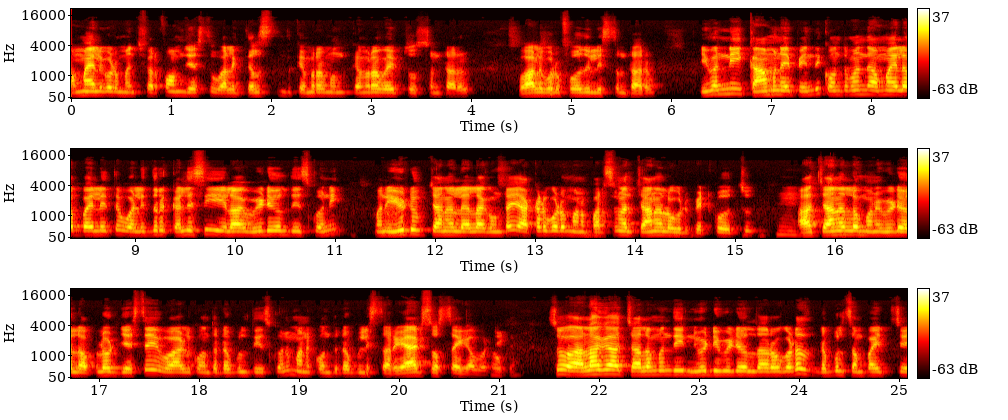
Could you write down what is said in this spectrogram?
అమ్మాయిలు కూడా మంచి పెర్ఫామ్ చేస్తూ వాళ్ళకి తెలుస్తుంది. కెమెరా ముందు కెమెరా వైపు చూస్తుంటారు. వాళ్ళు కూడా ఫోజులు ఇస్తుంటారు. ఇవన్నీ కామన్ అయిపోయింది. కొంతమంది అమ్మాయిల అబ్బాయిలు అయితే వాళ్ళిద్దరు కలిసి ఇలా వీడియోలు తీసుకొని మన యూట్యూబ్ ఛానల్ ఎలాగ ఉంటాయి అక్కడ కూడా మన పర్సనల్ ఛానల్ ఒకటి పెట్టుకోవచ్చు. ఆ ఛానల్లో మన వీడియోలు అప్లోడ్ చేస్తే వాళ్ళు కొంత డబ్బులు తీసుకొని మనకు కొంత డబ్బులు ఇస్తారు యాడ్స్ వస్తాయి కాబట్టి. సో అలాగా చాలా మంది న్యూటీ వీడియోల ద్వారా కూడా డబ్బులు సంపాదించే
